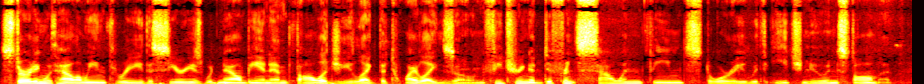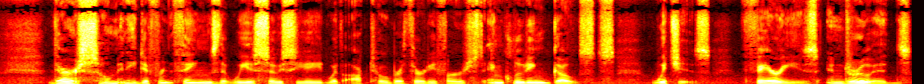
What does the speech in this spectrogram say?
Starting with Halloween 3, the series would now be an anthology like The Twilight Zone, featuring a different Samhain themed story with each new installment. There are so many different things that we associate with October 31st, including ghosts, witches, fairies, and druids.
